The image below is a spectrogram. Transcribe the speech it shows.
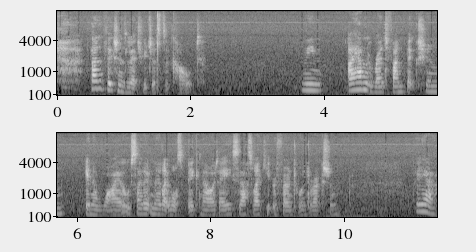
fanfiction is literally just a cult. I mean, I haven't read fanfiction in a while, so I don't know like what's big nowadays, so that's why I keep referring to One Direction. But yeah,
